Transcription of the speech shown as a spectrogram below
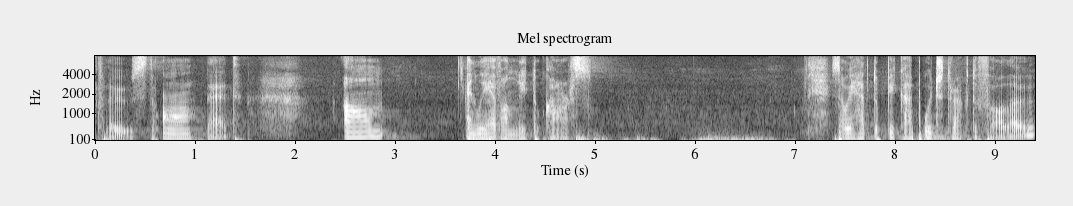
closed on bed. Um, and we have only two cars. So we had to pick up which truck to follow.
